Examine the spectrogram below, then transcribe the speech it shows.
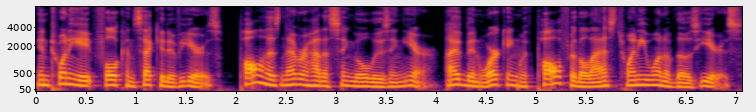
in 28 full consecutive years, Paul has never had a single losing year. I've been working with Paul for the last 21 of those years.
